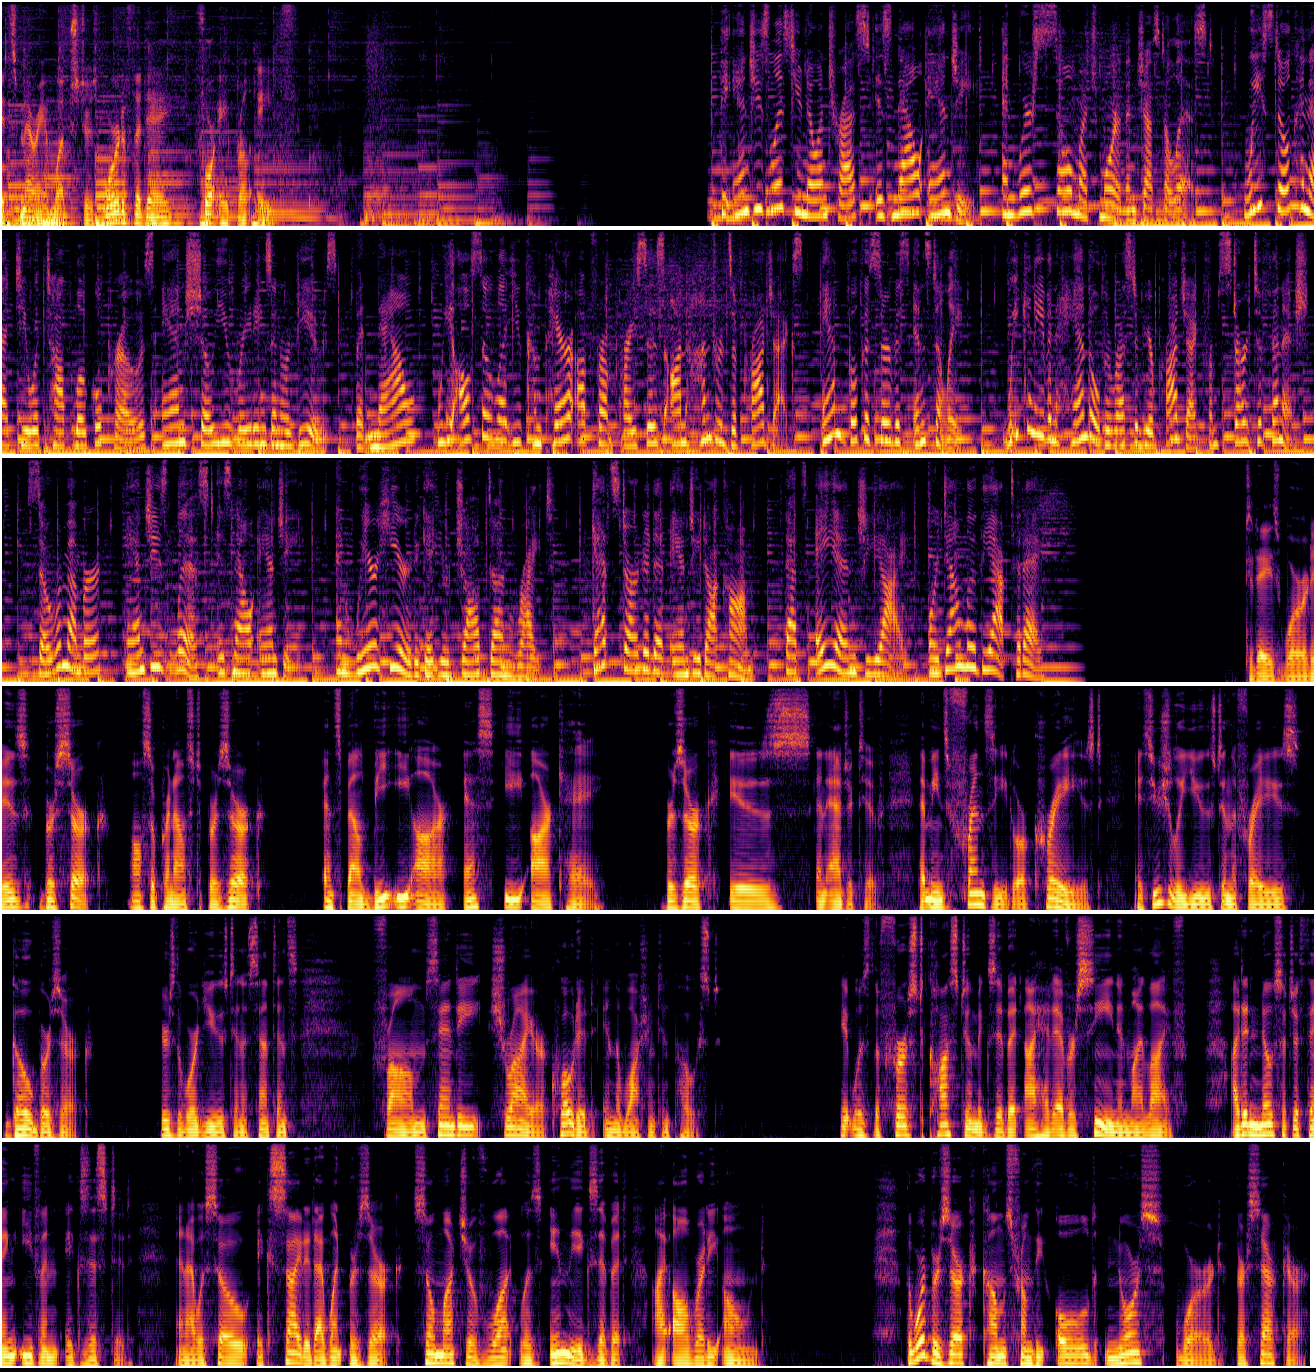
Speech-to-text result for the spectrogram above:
It's Merriam Webster's Word of the Day for April 8th. The Angie's list you know and trust is now Angi, and we're so much more than just a list. We still connect you with top local pros and show you ratings and reviews, but now we also let you compare upfront prices on hundreds of projects and book a service instantly. We can even handle the rest of your project from start to finish. So remember, Angie's list is now Angi, and we're here to get your job done right. Get started at Angi.com. That's A N G I, or download the app today. Today's word is berserk, also pronounced berserk, and spelled B E R S E R K. Berserk is an adjective that means frenzied or crazed. It's usually used in the phrase go berserk. Here's the word used in a sentence from Sandy Schreier, quoted in the Washington Post. It was the first costume exhibit I had ever seen in my life. I didn't know such a thing even existed, and I was so excited I went berserk. So much of what was in the exhibit I already owned. The word berserk comes from the Old Norse word berserker,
